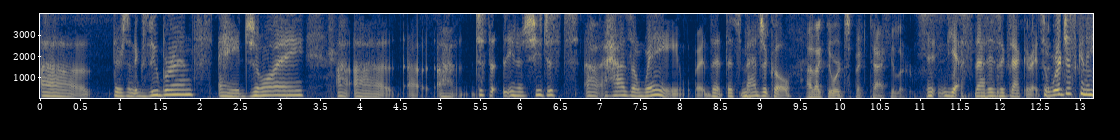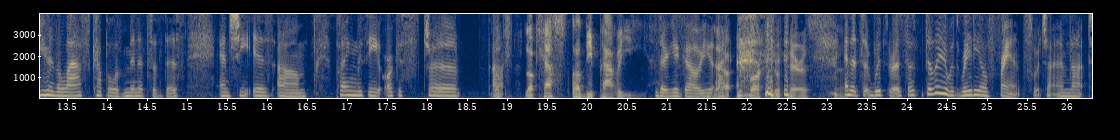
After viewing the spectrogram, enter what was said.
Uh, there's an exuberance, a joy, uh, uh, uh, uh, just you know, she just uh, has a way that that's magical. I like the word spectacular. Uh, Yes, that is exactly right. So we're just going to hear the last couple of minutes of this, and she is um, playing with the orchestra. Uh, L'Orchestre de Paris. There you go. You, Yeah, I- Orchestra Paris. Yeah. and it's with it's affiliated with Radio France, which I'm not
